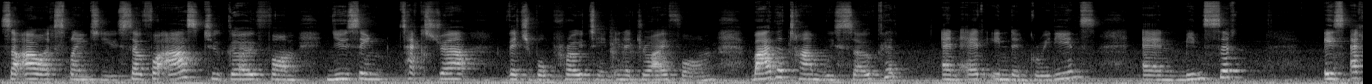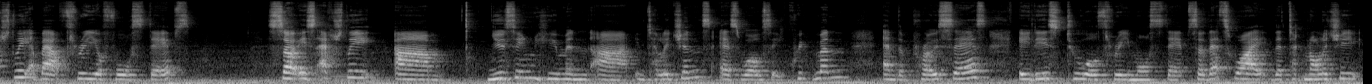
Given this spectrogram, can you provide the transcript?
So I'll explain to you. So for us to go from using texture vegetable protein in a dry form, by the time we soak it and add in the ingredients and mince it, it's actually about three or four steps. So it's actually um, using human uh, intelligence as well as equipment and the process. It is two or three more steps. So that's why the technology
